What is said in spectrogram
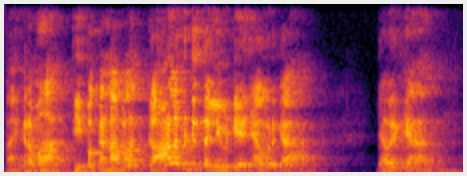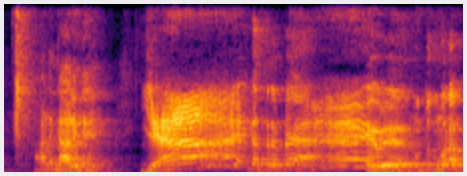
பயங்கரமா தீபக் அண்ணாவெல்லாம் காலை விட்டு தள்ளி விட்டியா? ஞாபகம் இருக்கா? ஞாபகம் இருக்கியா ஆடுங்க ஆடுங்க. ஏன் கத்துறப்ப? முத்துக்குமரன்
